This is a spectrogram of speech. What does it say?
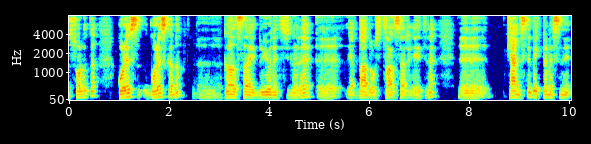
sonra da Gores, Goreska'nın e, Galatasaraylı yöneticilere e, daha doğrusu transfer heyetine e, kendisini beklemesini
